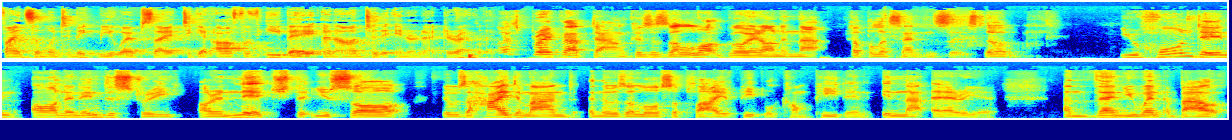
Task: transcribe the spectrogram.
find someone to make me a website to get off of eBay and onto the internet directly. Let's break that down because there's a lot going on in that couple of sentences. So you honed in on an industry or a niche that you saw there was a high demand and there was a low supply of people competing in that area. And then you went about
